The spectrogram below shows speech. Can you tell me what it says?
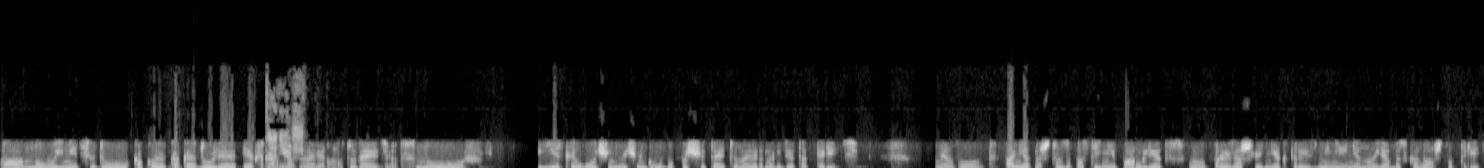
А, ну, вы имеете в виду, какое, какая доля экспорта, Конечно. наверное, туда идет? Ну, если очень-очень грубо посчитать, то, наверное, где-то треть. Вот. Понятно, что за последние пару лет э, произошли некоторые изменения, но я бы сказал, что треть.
